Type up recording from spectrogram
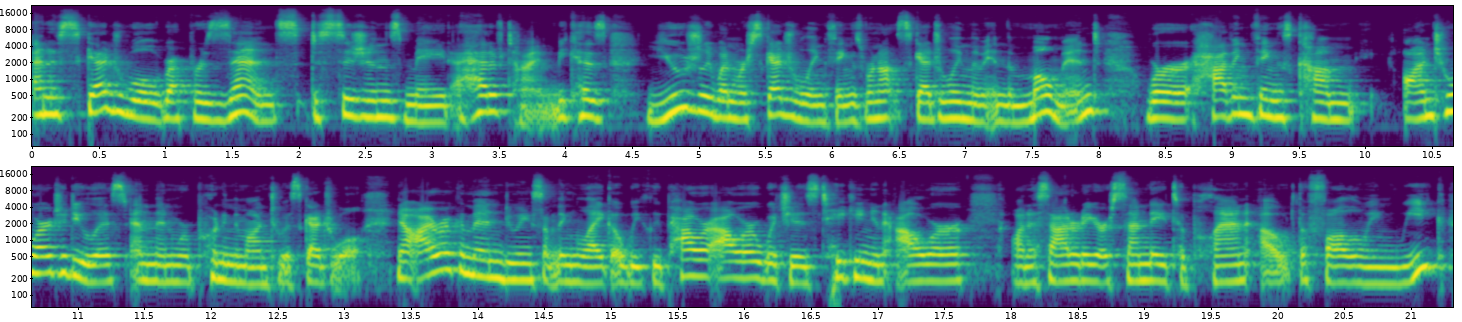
And a schedule represents decisions made ahead of time because usually when we're scheduling things, we're not scheduling them in the moment, we're having things come onto our to do list and then we're putting them onto a schedule. Now, I recommend doing something like a weekly power hour, which is taking an hour on a Saturday or Sunday to plan out the following week.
